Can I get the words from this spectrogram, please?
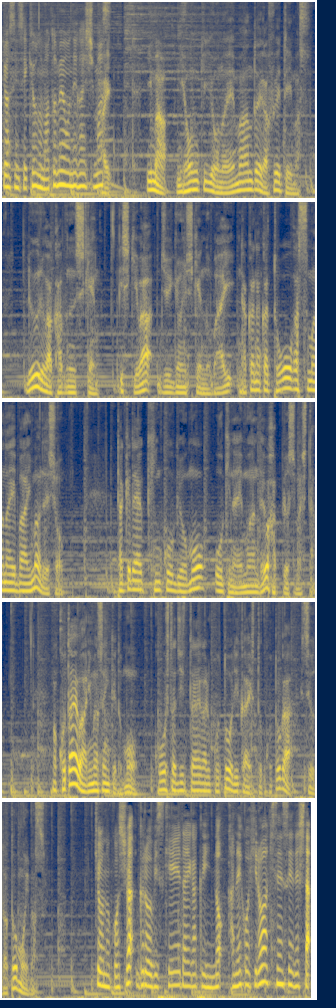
では先生、今日のまとめをお願いします。はい、今日本企業の M&A が増えています。ルールは株主試験。意識は従業員試験の場合なかなか統合が進まない場合もあるでしょう武田薬品工業も大きな M&A を発表しました、まあ、答えはありませんけどもこうした実態があることを理解しておくことが必要だと思います今日の講師はグロービス経営大学院の金子博明先生でした。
